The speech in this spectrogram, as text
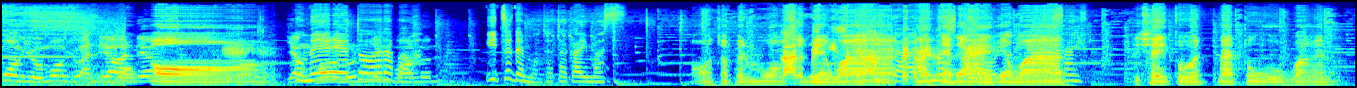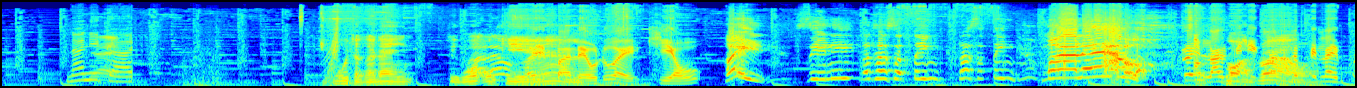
ม่วงอยู่ม่วงอยู่อันเดียวอันเดียว อ๋อ ยังพอลุ้นยังพอลุ้น いつでも戦います อ๋อถ้าเป็นม่วง การ แส บิ ด น ง อิส ว่า ระเป็น อาจ ไร จะได้ お呼び แต่ く ว่า ださい ไม่ใช่ตัวหน้าตู้ว่างั้น 何か โอ้แต่ก็ได้ถือว่าโอเค เฮ้ย นะ มาเร็วด้วย เขียว เฮ้ย สีนี้แล้วถ้าสติงถ้าสติงมาแล้ว เฮ้ยร้านบินอีกแล้วจะเป็นอะไรไป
